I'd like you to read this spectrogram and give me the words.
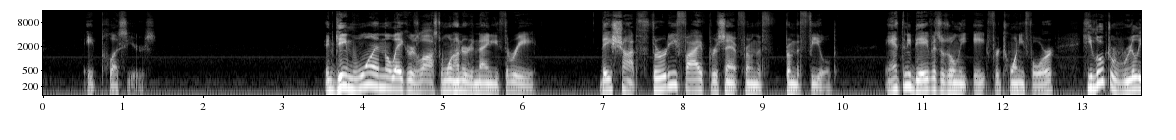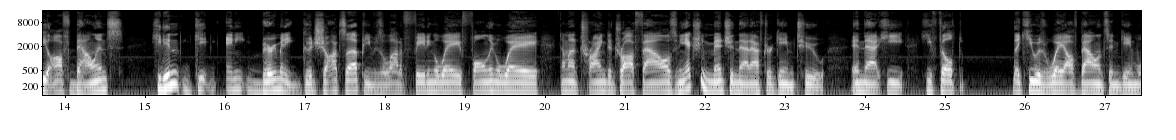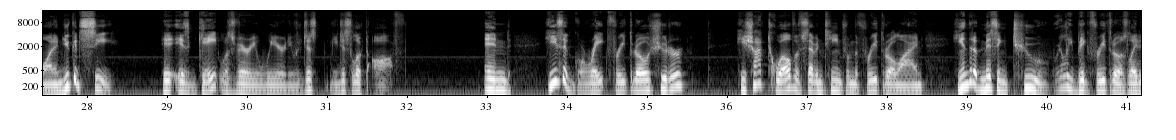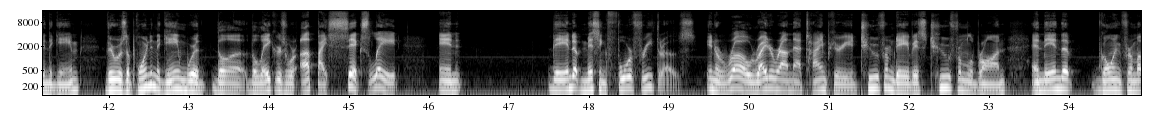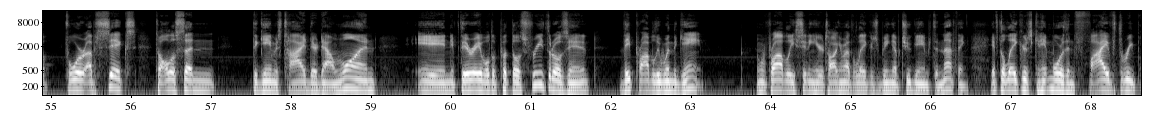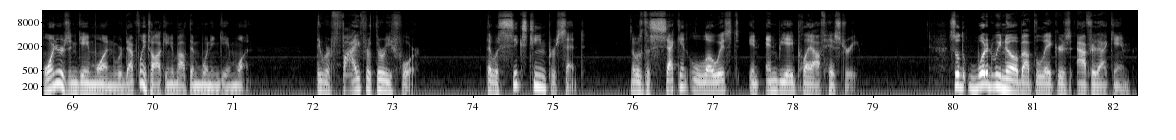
eight plus years. In game one, the Lakers lost 193 they shot 35% from the from the field. Anthony Davis was only 8 for 24. he looked really off balance. He didn't get any very many good shots up. He was a lot of fading away, falling away, kind of trying to draw fouls. And he actually mentioned that after game two, in that he he felt like he was way off balance in game one, and you could see his gait was very weird. He was just he just looked off. And he's a great free throw shooter. He shot 12 of 17 from the free throw line. He ended up missing two really big free throws late in the game. There was a point in the game where the the Lakers were up by 6 late and they end up missing four free throws in a row right around that time period, two from Davis, two from LeBron, and they end up going from up 4 up 6 to all of a sudden the game is tied, they're down 1, and if they're able to put those free throws in, they probably win the game. And we're probably sitting here talking about the Lakers being up two games to nothing. If the Lakers can hit more than five three pointers in game one, we're definitely talking about them winning game one. They were 5 for 34. That was 16%. That was the second lowest in NBA playoff history. So, what did we know about the Lakers after that game?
